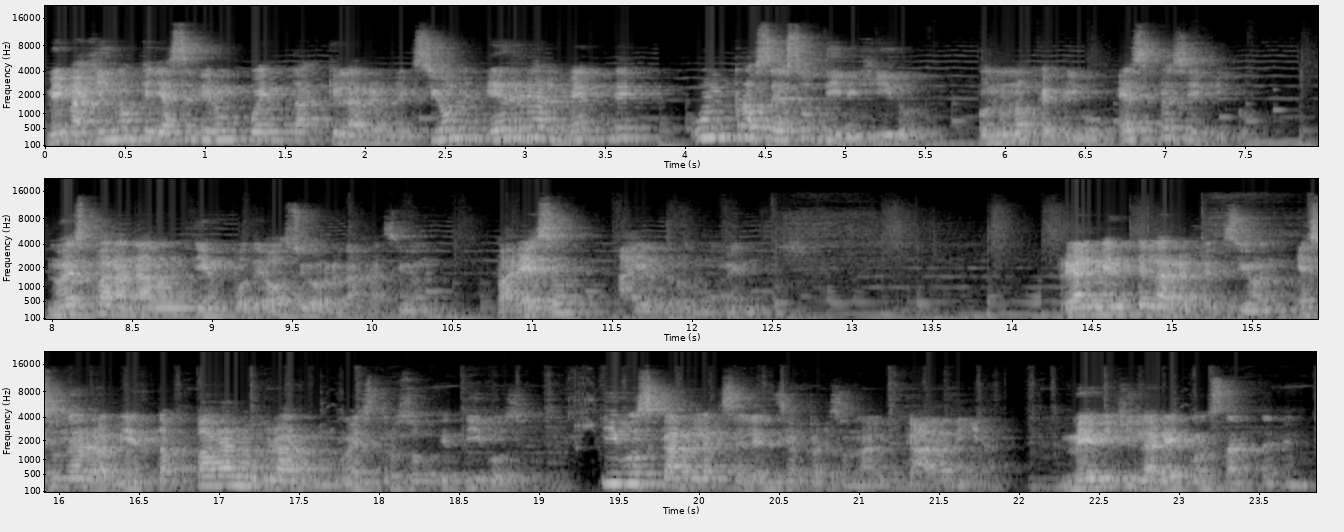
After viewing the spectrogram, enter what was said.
Me imagino que ya se dieron cuenta que la reflexión es realmente un proceso dirigido con un objetivo específico. No es para nada un tiempo de ocio o relajación. Para eso hay otros momentos. Realmente la reflexión es una herramienta para lograr nuestros objetivos y buscar la excelencia personal cada día. Me vigilaré constantemente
